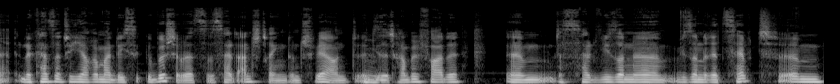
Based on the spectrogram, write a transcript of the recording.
Äh, du kannst natürlich auch immer durchs Gebüsch, aber das ist halt anstrengend und schwer. Und äh, Mhm. diese Trampelpfade, ähm, das ist halt wie so eine, wie so ein Rezept, ähm,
